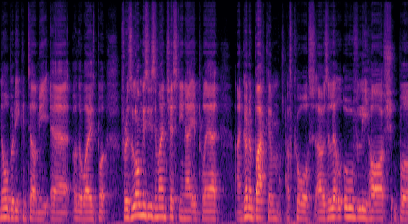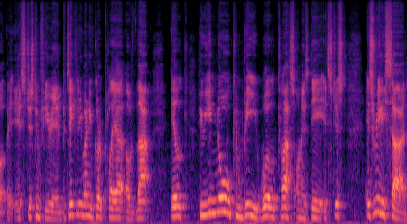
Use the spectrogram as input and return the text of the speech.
Nobody can tell me uh, otherwise. But for as long as he's a Manchester United player, I'm going to back him, of course. I was a little overly harsh, but it's just infuriating, particularly when you've got a player of that ilk who you know can be world class on his day. It's just it's really sad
